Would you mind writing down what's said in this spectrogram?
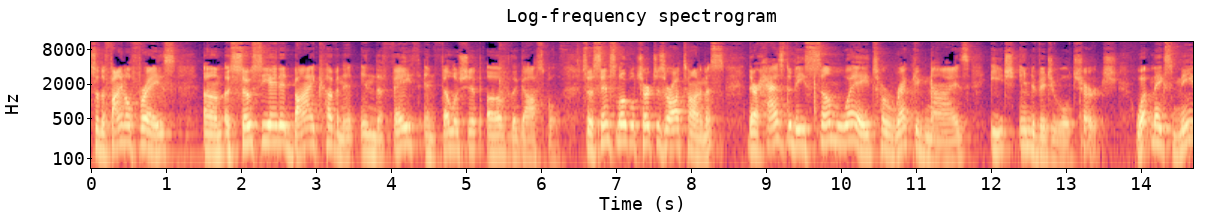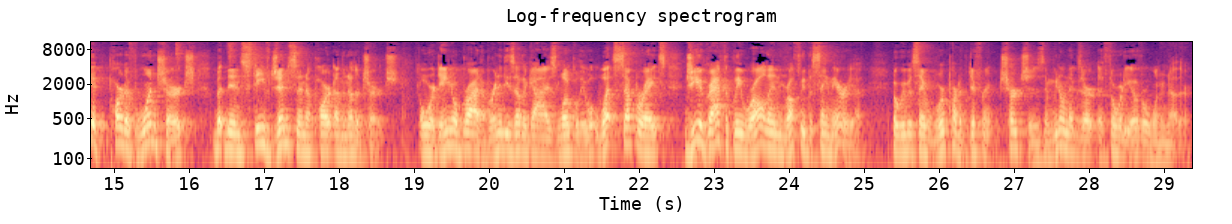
So, the final phrase, um, associated by covenant in the faith and fellowship of the gospel. So, since local churches are autonomous, there has to be some way to recognize each individual church. What makes me a part of one church, but then Steve Jensen a part of another church? Or Daniel Brydup or any of these other guys locally? What separates geographically? We're all in roughly the same area but we would say we're part of different churches and we don't exert authority over one another.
